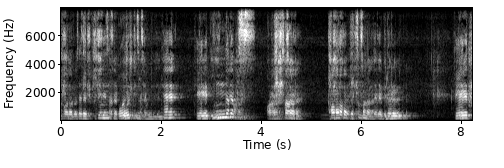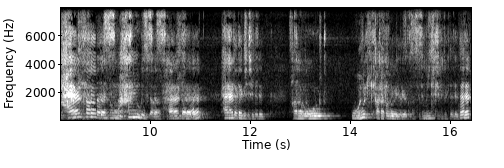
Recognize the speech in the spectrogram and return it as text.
болохоор залхилийн цаг, буйлтын цаг үү тийм. Тэгээд энд бас оролцоор тоолхон болсон байгаа тийм бид нар. Тэгээд хайрлахаа байсан хан дүүсээс хайрлаарай. Хайрлаа гэж хэлээд цаана өөр үйл гарах уу гэдгээс сэрэмжлэх хэрэгтэй тийм.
